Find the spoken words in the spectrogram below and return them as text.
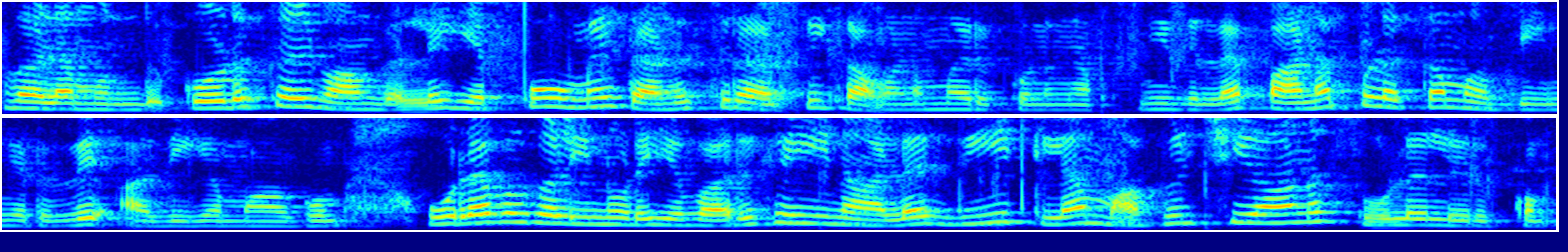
வளம் உண்டு. கொடுக்கல் வாங்கல எப்போவுமே தனுசு ராசி கவனமாக இருக்கணுங்க. இதில் பணப்புழக்கம் அப்படிங்கிறது அதிகமாகும். உறவுகளினுடைய வருகையினால் வீட்டில் மகிழ்ச்சியான சூழல் இருக்கும்.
